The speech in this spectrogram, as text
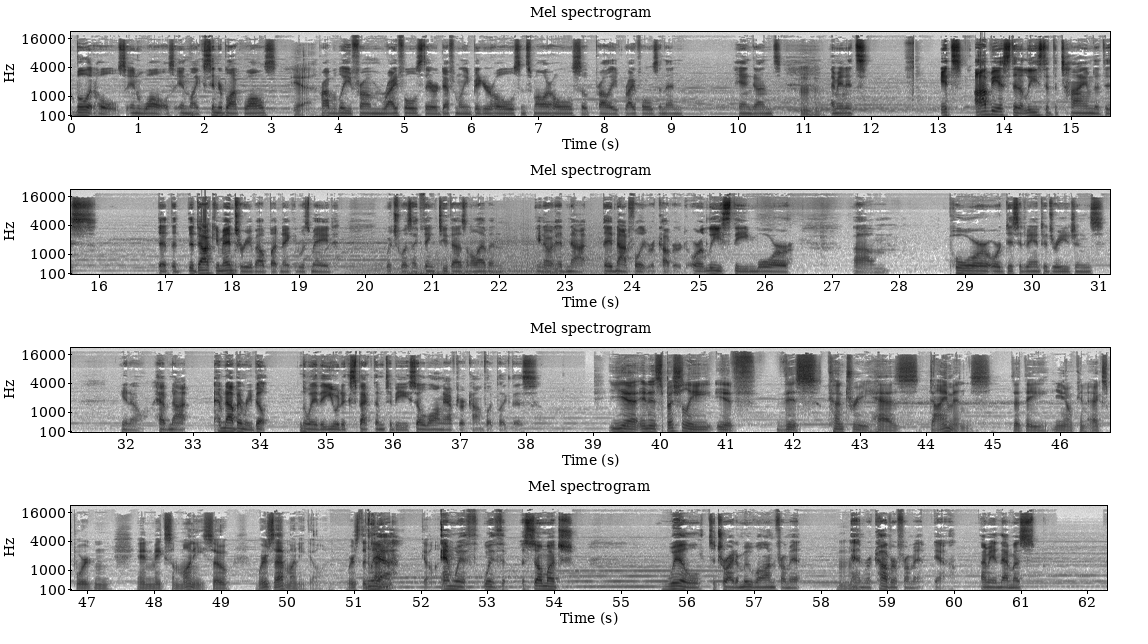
bullet holes in walls, in like cinder block walls yeah. Probably from rifles. There are definitely bigger holes and smaller holes. So probably rifles and then handguns. Mm-hmm. I mean, it's it's obvious that at least at the time that this that the, the documentary about butt naked was made, which was I think 2011. You know, it had not they had not fully recovered, or at least the more um, poor or disadvantaged regions, you know, have not have not been rebuilt the way that you would expect them to be so long after a conflict like this. Yeah, and especially if this country has diamonds that they, you know, can export and and make some money. So, where's that money going? Where's the diamond yeah. going? And with with so much will to try to move on from it mm-hmm. and recover from it. Yeah. I mean, that must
